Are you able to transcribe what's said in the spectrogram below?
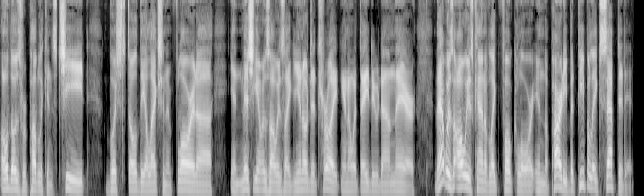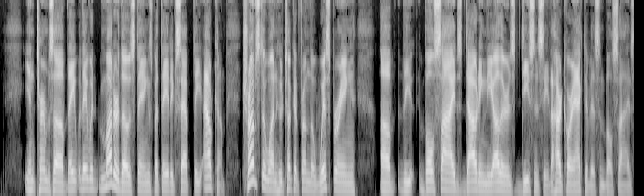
oh, those Republicans cheat. Bush stole the election in Florida. In Michigan, it was always like, you know, Detroit, you know what they do down there. That was always kind of like folklore in the party, but people accepted it in terms of they they would mutter those things, but they'd accept the outcome. Trump's the one who took it from the whispering of the both sides doubting the other's decency, the hardcore activists on both sides,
